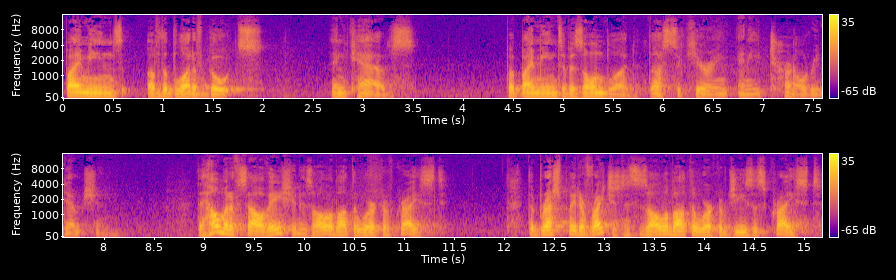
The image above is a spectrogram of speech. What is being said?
by means of the blood of goats and calves, but by means of his own blood, thus securing an eternal redemption. The helmet of salvation is all about the work of Christ. The breastplate of righteousness is all about the work of Jesus Christ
